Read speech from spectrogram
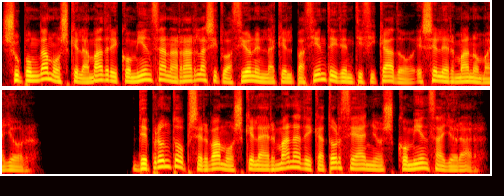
Supongamos que la madre comienza a narrar la situación en la que el paciente identificado es el hermano mayor. De pronto observamos que la hermana de 14 años comienza a llorar.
